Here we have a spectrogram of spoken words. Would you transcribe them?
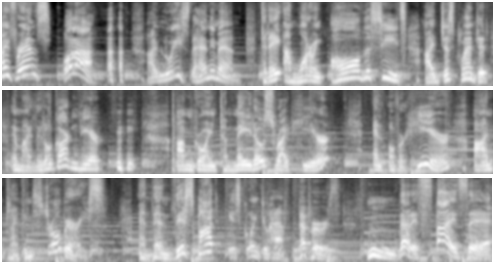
hi, friends. Hola. I'm Luis, the handyman. Today I'm watering all the seeds I just planted in my little garden here. I'm growing tomatoes right here. And over here, I'm planting strawberries. And then this spot is going to have peppers. Mmm, that is spicy.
